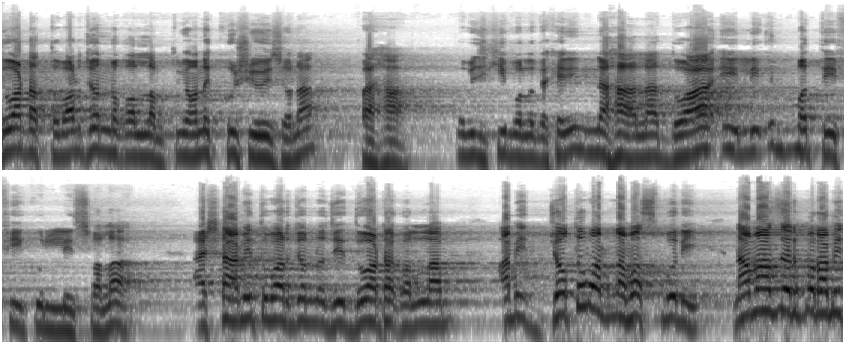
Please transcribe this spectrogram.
দোয়াটা তোমার জন্য করলাম, তুমি অনেক খুশি হয়েছো না? হ্যাঁ। নবীজি কি বলে দেখেন ইন্নাহা আলা দোয়া ইলি উম্মতি ফি কুল্লি সলা। আয়সা আমি তোমার জন্য যে দোয়াটা করলাম, আমি যতবার নামাজ পড়ি, নামাজের পর আমি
